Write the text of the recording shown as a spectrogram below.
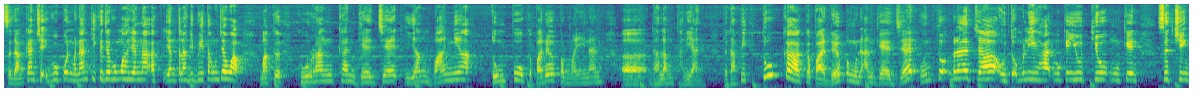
Sedangkan cikgu pun menanti kerja rumah yang nak, yang telah diberi tanggungjawab. Maka kurangkan gadget yang banyak tumpu kepada permainan uh, dalam talian. Tetapi tukar kepada penggunaan gadget untuk belajar, untuk melihat mungkin YouTube, mungkin searching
